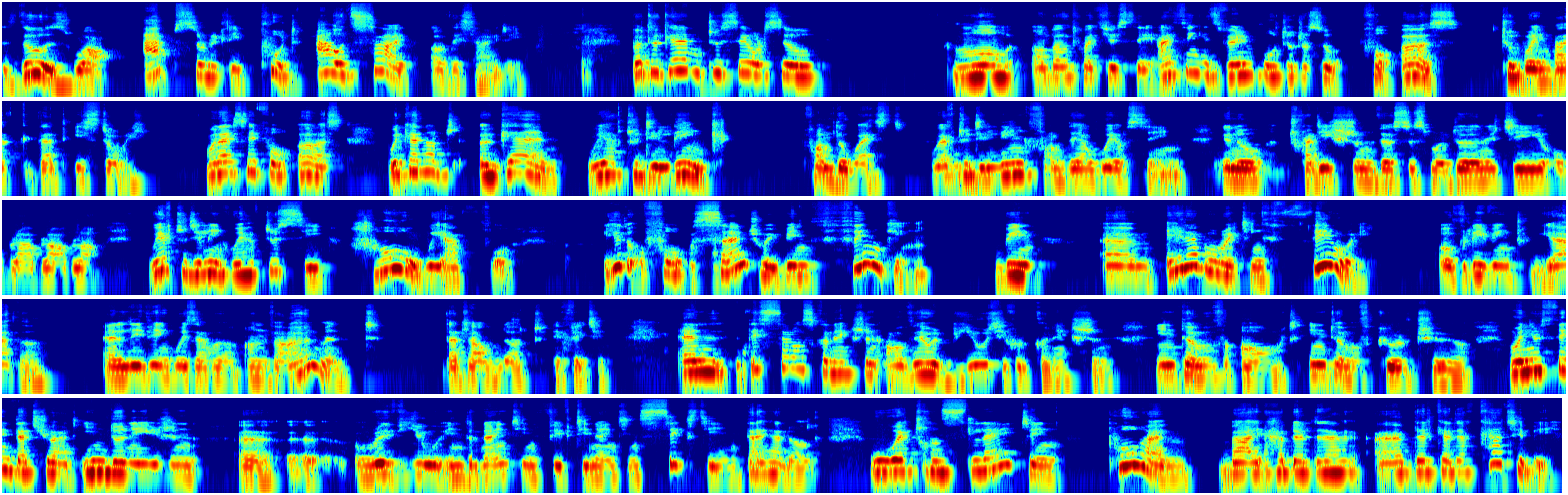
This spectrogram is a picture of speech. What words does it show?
those who are absolutely put outside of this idea. But again, to say also more about what you say, I think it's very important also for us to bring back that history. When I say for us, we cannot, again, we have to delink from the West. We have to delink from their way of saying, you know, tradition versus modernity or blah, blah, blah. We have to delink. We have to see how we have, for, you know, for a century been thinking, been um, elaborating theory of living together and living with our environment that are not effective. And this South connection are very beautiful connection in terms of art, in terms of culture. When you think that you had Indonesian uh, uh, review in the 1950, 1960 in Tagalog, who were translating poem by Abdelkader Khatibi.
